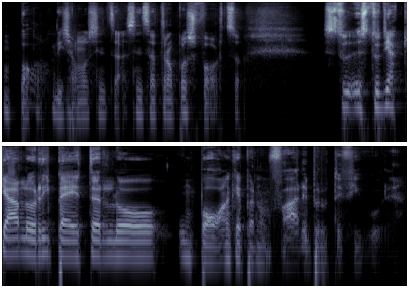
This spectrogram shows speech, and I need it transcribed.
un po', diciamo, senza, senza troppo sforzo. Stu- studiacchiarlo, ripeterlo un po' anche per non fare brutte figure.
